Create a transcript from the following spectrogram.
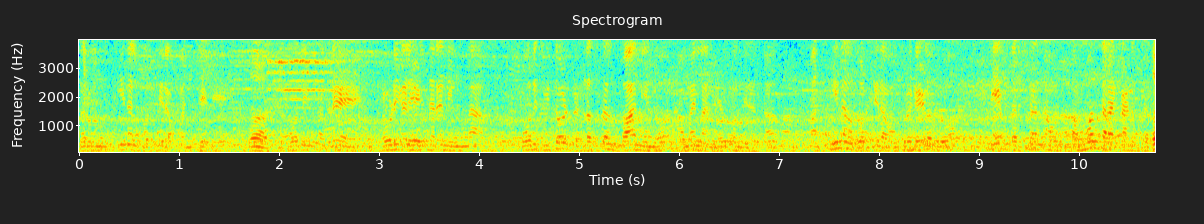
sir ಒಂದು ಸೀನಲ್ಲಿ ಬರ್ತೀರಾ ಪಂಚೆಲಿ? ಹಾಂ. ಪೊಲೀಸ್ ಅಂದರೆ ರೌಡಿಗಳು ಹೇಳ್ತಾರೆ ನಿಮ್ಮನ್ನ ಪೊಲೀಸ್ ವಿತೌಟ್ ಡ್ರೆಸ್ಸಲ್ಲಿ ಬಾ ನೀನು ಆಮೇಲೆ ನಾನು ನೋಡ್ಕೊಂತೀನಿ ಅಂತ. ಆ ಸೀನಲ್ಲಿ ಬರ್ತೀರಾ? ಒಬ್ರು ಹೇಳಿದ್ರು ಸೇಮ್ ದರ್ಶನ್ ಅವ್ನು ತಮ್ಮನ ಥರ ಕಾಣಿಸ್ತಾರೆ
